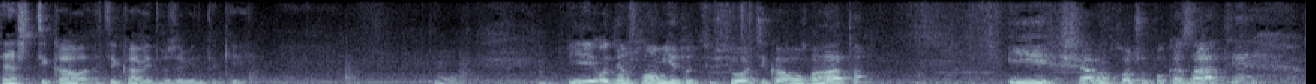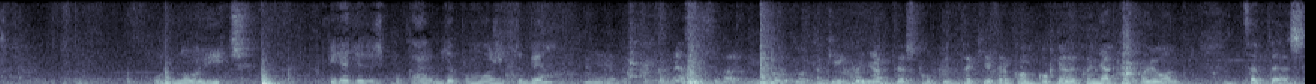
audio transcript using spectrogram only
Теж цікава, цікавий дуже він такий. От. І одним словом, є тут всього цікавого багато. І ще вам хочу показати одну річ. Я дідусь покажу, допоможу тобі. Ні, не сюди. Ми от такий коняк теж купили, такий дракон купили, коняк Наполеон. Це теж.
